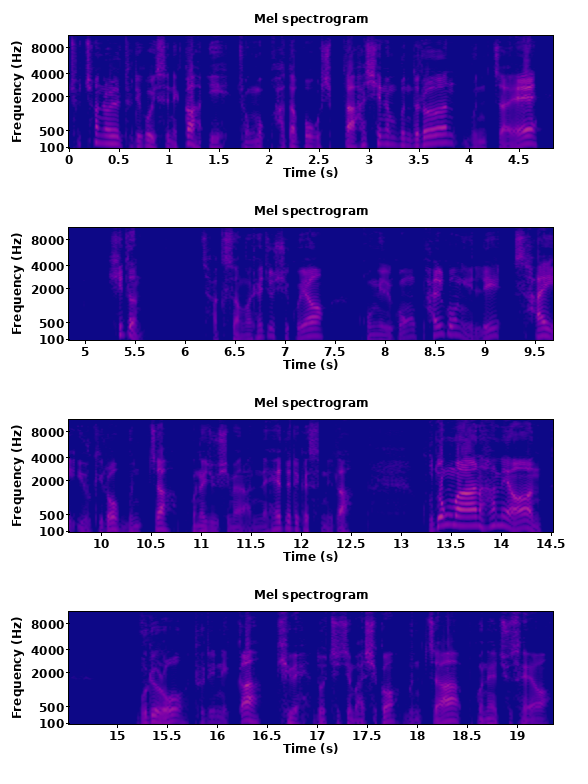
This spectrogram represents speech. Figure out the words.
추천을 드리고 있으니까 이 종목 받아보고 싶다 하시는 분들은 문자에 히든 작성을 해주시고요. 010-8012-4262로 문자 보내주시면 안내해 드리겠습니다. 구독만 하면 무료로 드리니까 기회 놓치지 마시고 문자 보내주세요.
